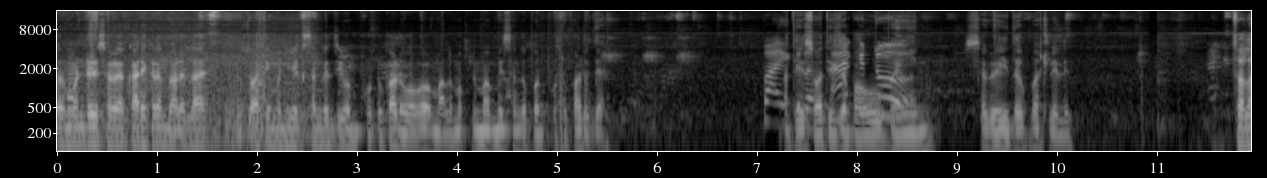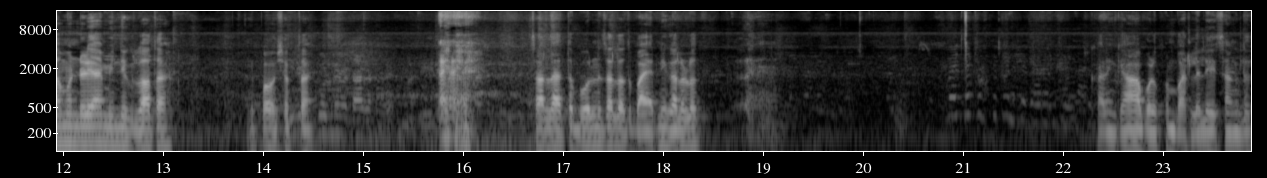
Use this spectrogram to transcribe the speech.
तर मंडळी सगळा कार्यक्रम झालेला आहे. स्वाती म्हणे एक संघ जीवन फोटो काढू बाबा. मला आपली मम्मी संघ पण फोटो काढू द्या. आता हे स्वातीचा भाऊ बहीण सगळे इथं बसलेले. चला मंडळी आम्ही निघलो आता. हे पाहू शकता. चाललं आता बोलणं चाललं होतं बाहेर निघालो कारण की आबळ पण भरलेलं आहे चांगलं.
